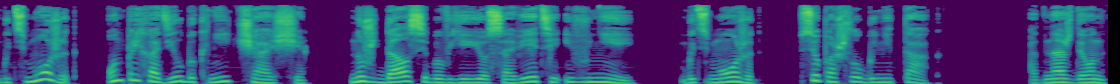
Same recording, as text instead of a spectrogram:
быть может, он приходил бы к ней чаще, нуждался бы в ее совете и в ней. Быть может, все пошло бы не так. Однажды он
